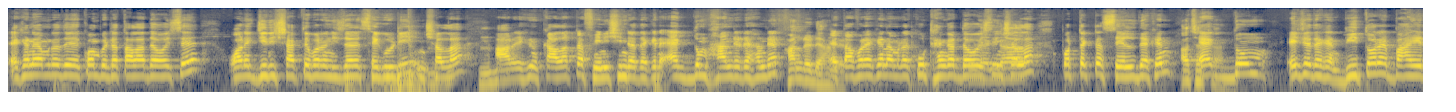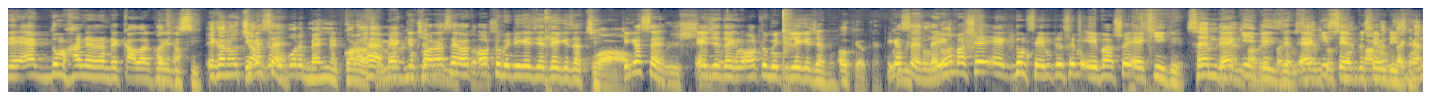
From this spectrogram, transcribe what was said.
এখানে আমরা যে কম্পিউটার তালা দেওয়া হয়েছে অনেক জিনিস রাখতে পারেন নিজের সিকিউরিটি ইনশাল্লাহ। আর এখানে কালারটা ফিনিশিংটা দেখেন একদম হান্ড্রেড হান্ড্রেড 100 এ 100 তারপরে এখানে আমরা কোট হ্যাঙ্গার দেওয়া হয়েছে ইনশাল্লাহ। প্রত্যেকটা সেল দেখেন আচ্ছা, আচ্ছা। একদম এই যে দেখেন ভিতরে বাইরে একদম হান্ড্রেড হান্ড্রেড কালার করে আচ্ছা, দিছি। এখানে হচ্ছে ঠিক আছে? উপরে ম্যাগনেট করা আছে হ্যাঁ ম্যাগনেট করা আছে অটোমেটিক এই যে দেখে যাচ্ছে। ঠিক আছে? এই যে দেখেন অটোমেটিক লেগে যাবে। ওকে ওকে ঠিক আছে? এই পাশে একদম সেম টু সেম এই পাশে একই দে সেম একই ডিজাইন একই সেম টু সেম ডিজাইন দেখেন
